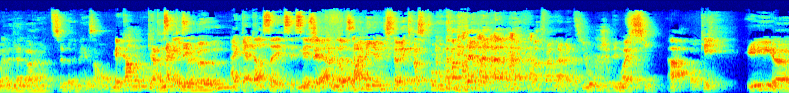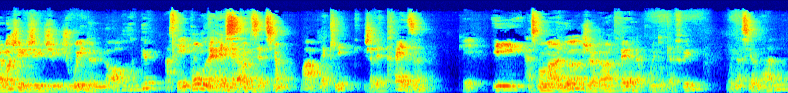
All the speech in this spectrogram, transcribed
on avait de la Laurentide à la maison. Mais quand même, de la 14, Black 15 ans. Label. Hey, 14, c'est, c'est, c'est jeune, là. Ouais, mais il y a une historique, c'est parce qu'il faut comprendre. avant, avant de faire de la radio, j'étais Ouais. musicien. Ah, OK. Et euh, moi, j'ai, j'ai, j'ai joué de l'orgue pour la Intéressant. d'improvisation, Wow. la clique. J'avais 13 ans. Et à ce moment-là, je rentrais à la Pointe au Café, au National,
